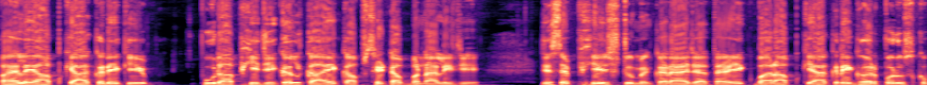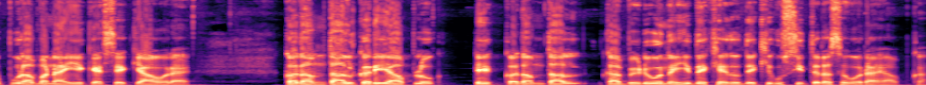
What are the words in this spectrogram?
पहले आप क्या करें कि पूरा फ़िज़िकल का एक आप सेटअप बना लीजिए। जैसे फ़ेज़ टू में कराया जाता है। एक बार आप क्या करिए, घर पर उसको पूरा बनाइए, कैसे क्या हो रहा है। कदम ताल करिए आप लोग। ठीक, कदम ताल का वीडियो नहीं देखे तो देखिए उसी तरह से हो रहा है आपका।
